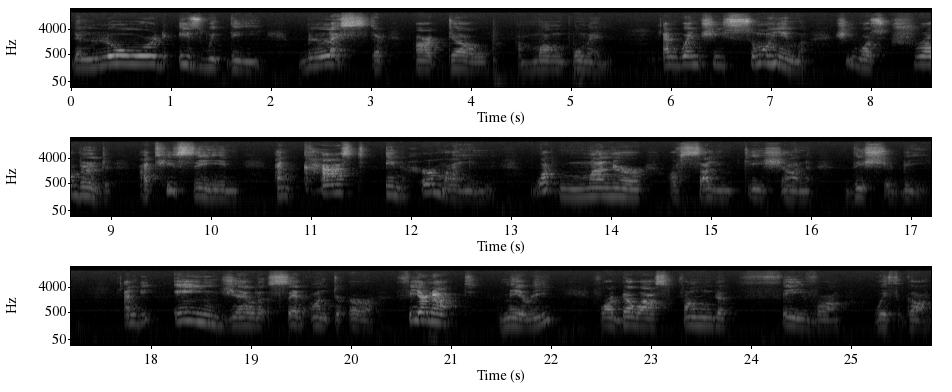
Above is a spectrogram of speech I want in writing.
The Lord is with thee. Blessed art thou among women. And when she saw him, she was troubled at his saying, and cast in her mind what manner of salutation this should be. And the angel said unto her, Fear not, Mary, for thou hast found favor with God.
